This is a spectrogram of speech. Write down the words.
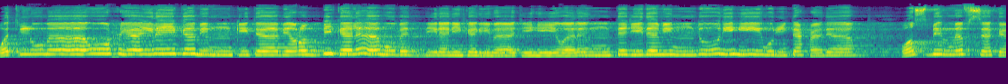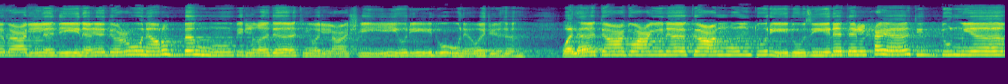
واتل ما أوحي إليك من كتاب ربك لا مبدل لكلماته ولن تجد من دونه ملتحدا. واصبر نفسك مع الذين يدعون ربهم بالغداة والعشي يريدون وجهه. ولا تعد عيناك عنهم تريد زينة الحياة الدنيا.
